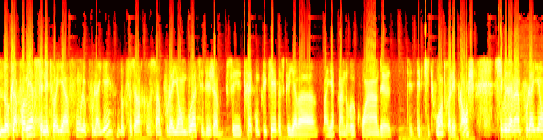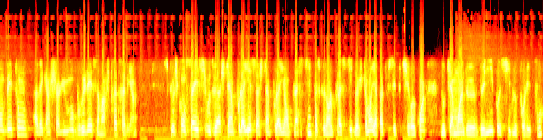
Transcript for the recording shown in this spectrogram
Donc la première, c'est nettoyer à fond le poulailler. Donc il faut savoir que c'est un poulailler en bois, c'est déjà c'est très compliqué parce qu'il y a enfin, il y a plein de recoins, de- des, des petits trous entre les planches. Si vous avez un poulailler en béton avec un chalumeau brûlé, ça marche très très bien. Ce que je conseille, si vous devez acheter un poulailler, c'est acheter un poulailler en plastique parce que dans le plastique, bah, justement, il n'y a pas tous ces petits recoins, donc il y a moins de, nids possibles pour les poux.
